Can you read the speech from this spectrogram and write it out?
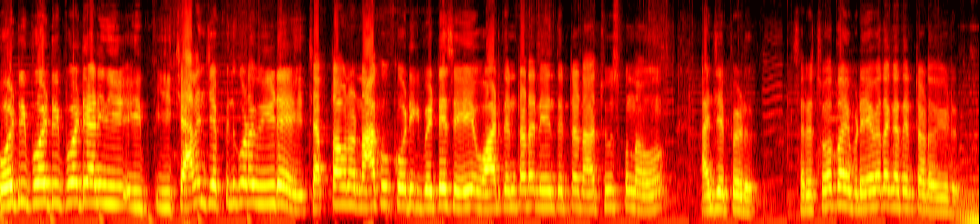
పోటీ పోటీ పోటీ అని ఈ- ఈ ఛాలెంజ్ చెప్పింది కూడా వీడే. చెప్తా ఉన్నాడు నాకు కోటికి పెట్టేసి వాడు తింటాడా నేను తింటాడా చూసుకుందాము అని చెప్పాడు. సరే చూద్దాం ఇప్పుడు ఏ విధంగా తింటాడో వీడు.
